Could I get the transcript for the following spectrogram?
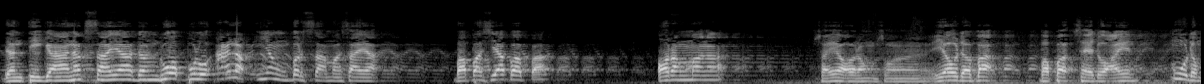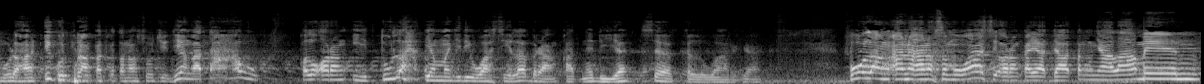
dan tiga anak saya, dan dua puluh anak yang bersama saya. Bapak siapa pak? Orang mana? Saya orang ya udah pak, bapak saya doain, mudah-mudahan ikut berangkat ke tanah suci. Dia nggak tahu kalau orang itulah yang menjadi wasilah berangkatnya dia sekeluarga. Pulang anak-anak semua, si orang kaya datang nyalamin.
